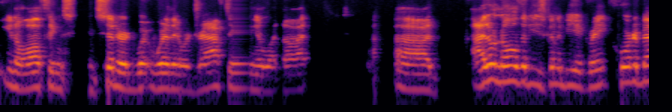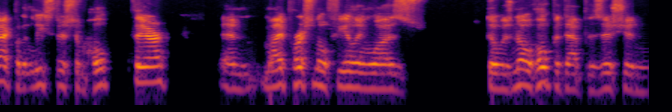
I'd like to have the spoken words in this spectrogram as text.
You know, all things considered, where, where they were drafting and whatnot. Uh, I don't know that he's going to be a great quarterback, but at least there's some hope there. And my personal feeling was there was no hope at that position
